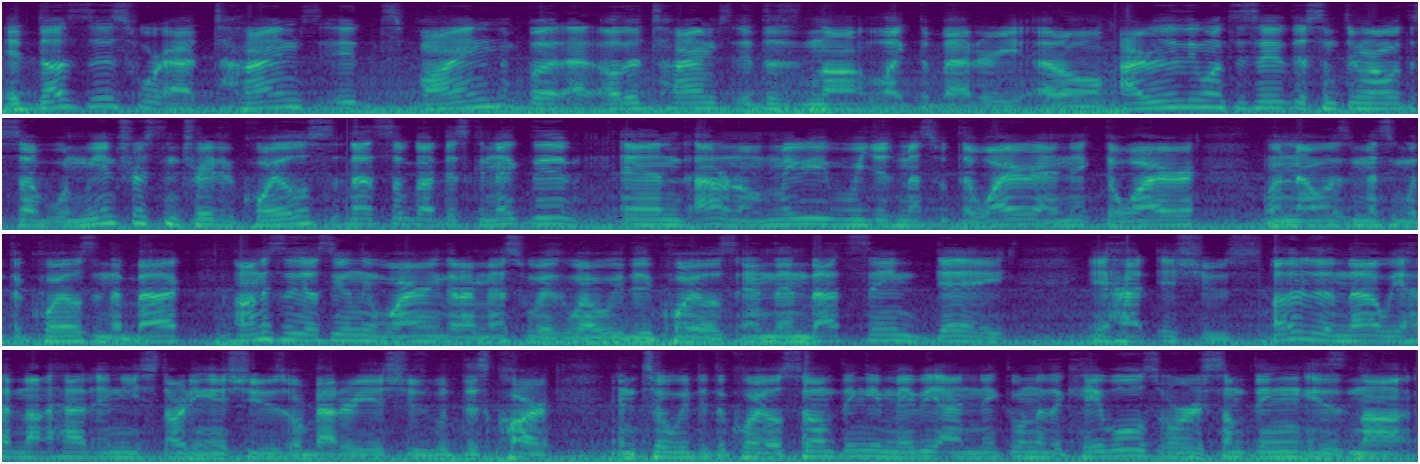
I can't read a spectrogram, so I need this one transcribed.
It does this where at times it's fine, but at other times it does not like the battery at all. I really want to say that there's something wrong with the sub. When me and Tristan traded coils, that sub got disconnected, and I don't know, maybe we just messed with the wire. I nicked the wire when I was messing with the coils in the back. Honestly, that's the only wiring that I messed with while we did coils. And then that same day, it had issues. Other than that, we had not had any starting issues or battery issues with this car until we did the coil. So I'm thinking maybe I nicked one of the cables or something is not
